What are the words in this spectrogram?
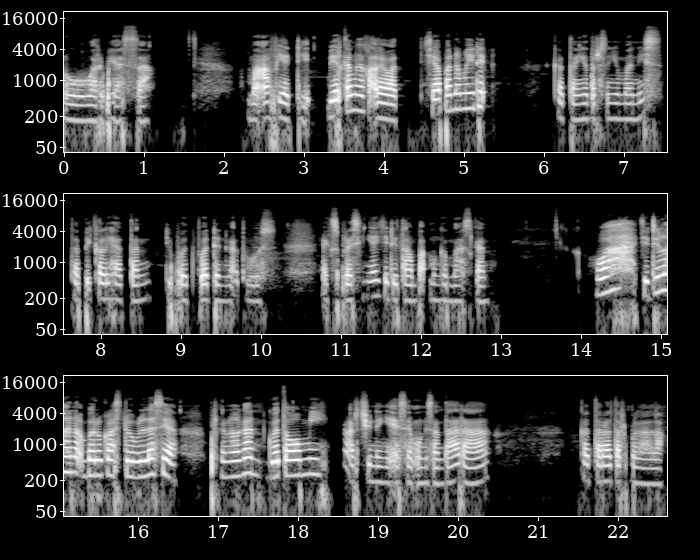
luar biasa. Maaf ya, Dik. Biarkan kakak lewat. Siapa namanya, Dek? Katanya tersenyum manis, tapi kelihatan dibuat-buat dan gak tulus. Ekspresinya jadi tampak menggemaskan. Wah, jadi lo anak baru kelas 12 ya? Perkenalkan, gue Tommy, Arjunanya SMU Nusantara. Katara terbelalak,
